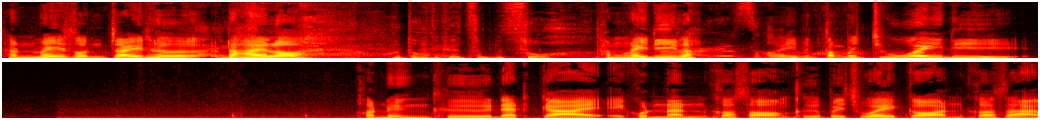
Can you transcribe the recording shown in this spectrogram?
ฉันไม่สนใจเธอได้เหรอทำไงดีล่ะ เฮ้ย มันต้องไปช่วยดิ ข้อหนึ่งคือแดดกายไอคนนั้นข้อสองคือไปช่วยก่อนข้อสาม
